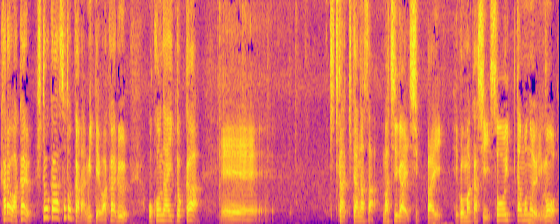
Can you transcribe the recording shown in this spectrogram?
から分かる人が外から見て分かる行いとか、えー汚さ間違い失敗ごまかしそういったものよりも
